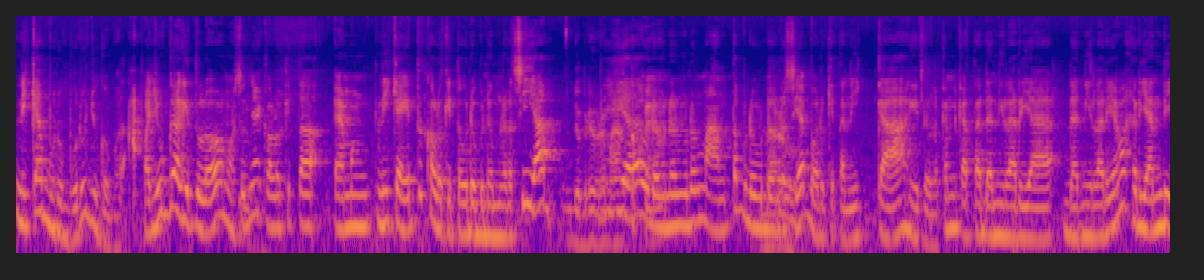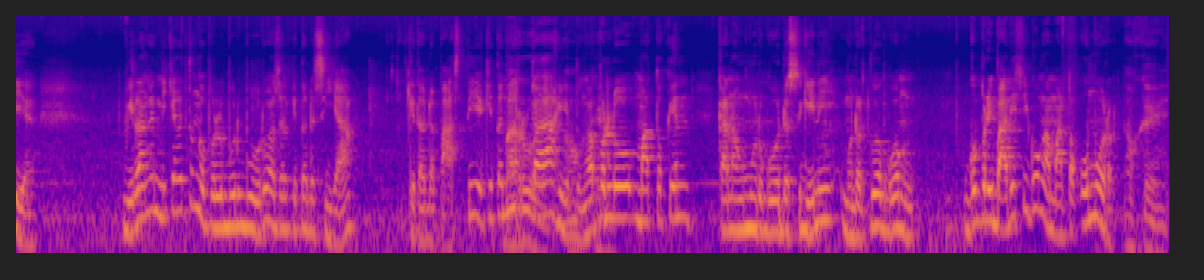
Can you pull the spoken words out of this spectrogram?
nikah buru-buru juga buat apa juga gitu loh maksudnya Hmm. kalau kita emang nikah itu kalau kita udah bener-bener siap udah bener-bener iya mantap udah ya. bener-bener mantep udah bener-bener Baru. siap baru kita nikah gitu loh kan kata Danila Ria Danila Ria apa Riandi ya bilang kan nikah itu nggak perlu buru-buru asal kita udah siap kita udah pasti ya kita Baru nikah ya? gitu nggak Oke. perlu matokin karena umur gue udah segini menurut gue gue gue pribadi sih gue nggak matok umur Oke.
